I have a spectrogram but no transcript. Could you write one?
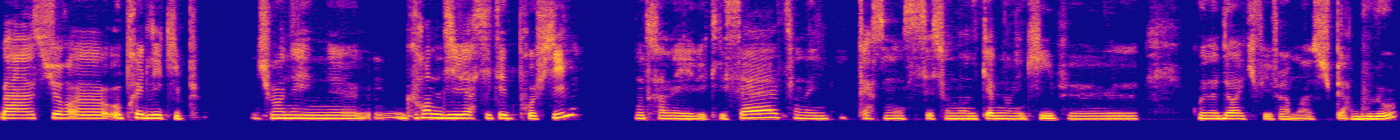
bah, sur auprès de l'équipe. Tu vois, on a une grande diversité de profils. On travaille avec les SAT, on a une personne en situation de handicap dans l'équipe euh, qu'on adore et qui fait vraiment un super boulot.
